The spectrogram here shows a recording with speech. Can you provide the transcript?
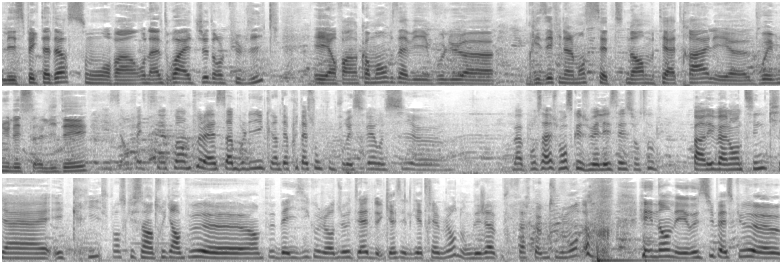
les spectateurs sont, enfin, on a le droit à Dieu dans le public. Et enfin, comment vous avez voulu euh, briser finalement cette norme théâtrale et euh, d'où est venue l'idée? En fait, c'est quoi un peu la symbolique, l'interprétation qu'on pourrait se faire aussi euh? Bah Pour ça, je pense que je vais laisser surtout parler Valentine qui a écrit. Je pense que c'est un truc un peu, euh, un peu basique aujourd'hui au théâtre de casser le quatrième mur, donc déjà pour faire comme tout le monde. et non, mais aussi parce que euh,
